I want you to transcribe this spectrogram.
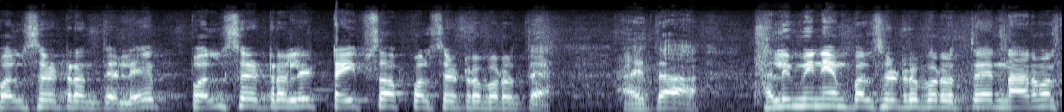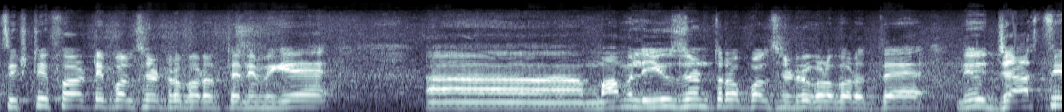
ಪಲ್ಸೇಟ್ರ್ ಅಂತೇಳಿ. ಪಲ್ಸೇಟ್ರಲ್ಲಿ ಟೈಪ್ಸ್ ಆಫ್ ಪಲ್ಸೇಟ್ರ್ ಬರುತ್ತೆ. ಆಯಿತಾ? ಅಲ್ಯೂಮಿನಿಯಂ ಪಲ್ಸೇಟ್ರ್ ಬರುತ್ತೆ. ನಾರ್ಮಲ್ ಸಿಕ್ಸ್ಟಿ ಫಾರ್ಟಿ ಪಲ್ಸೇಟ್ರ್ ಬರುತ್ತೆ ನಿಮಗೆ. ಮಾಮೂಲಿ ಯೂಸ್ ಆ್ಯಂಡ್ ಥ್ರೋ ಪಲ್ಸೆಟ್ರುಗಳು ಬರುತ್ತೆ. ನೀವು ಜಾಸ್ತಿ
